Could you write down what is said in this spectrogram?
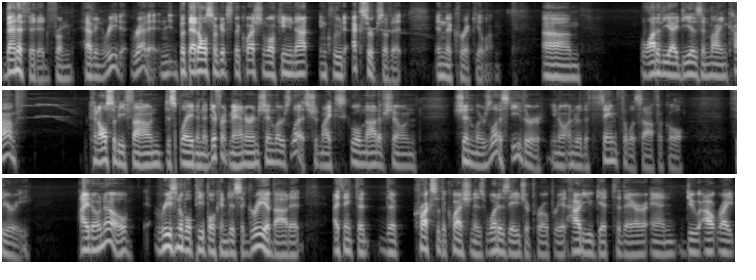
benefited from having read it, read it. And, but that also gets to the question well, can you not include excerpts of it in the curriculum? Um, a lot of the ideas in Mein Kampf can also be found displayed in a different manner in Schindler's List. Should my school not have shown Schindler's List either, you know, under the same philosophical theory? I don't know. Reasonable people can disagree about it. I think that the crux of the question is what is age appropriate? How do you get to there and do outright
